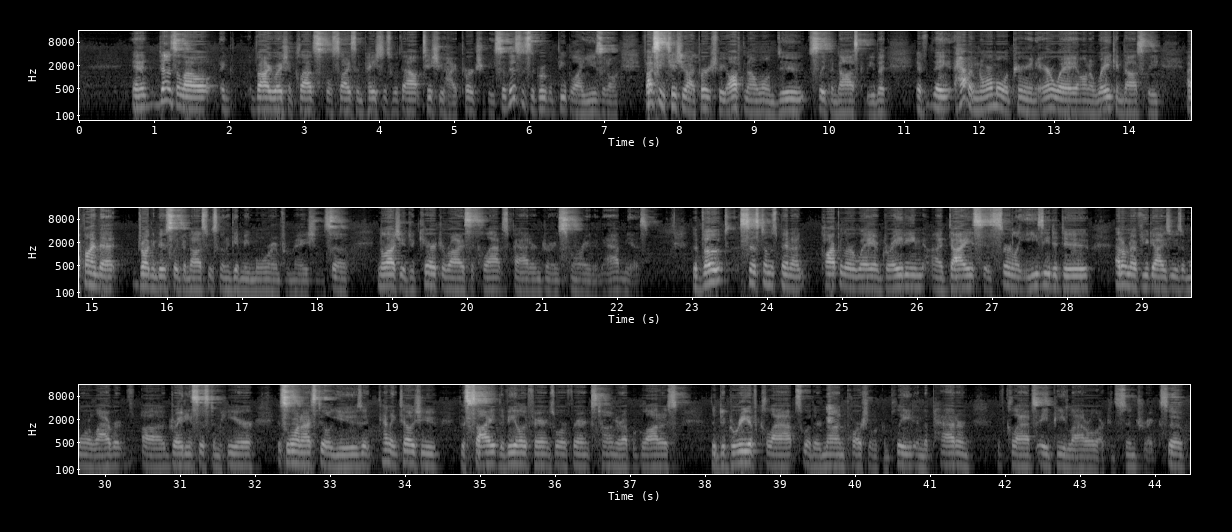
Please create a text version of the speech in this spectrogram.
and it does allow evaluation of collapsible size in patients without tissue hypertrophy. So this is the group of people I use it on. If I see tissue hypertrophy, often I won't do sleep endoscopy, but if they have a normal appearing airway on awake endoscopy, I find that drug-induced sleep endoscopy is going to give me more information. So it allows you to characterize the collapse pattern during snoring and apneas. The VOTE system's been a popular way of grading uh, DISE. It's certainly easy to do. I don't know if you guys use a more elaborate uh, grading system here. It's the one I still use. It kind of tells you the site, the velopharynx, oropharynx, tongue, or epiglottis, the degree of collapse, whether non, partial, or complete, and the pattern of collapse, AP, lateral, or concentric. So,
